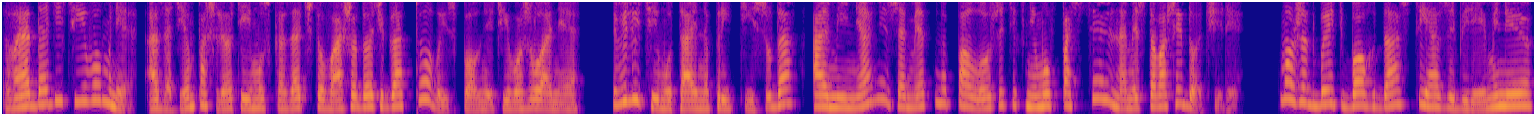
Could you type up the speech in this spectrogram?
вы отдадите его мне, а затем пошлете ему сказать, что ваша дочь готова исполнить его желание. Велите ему тайно прийти сюда, а меня незаметно положите к нему в постель на место вашей дочери. Может быть, Бог даст, я забеременею,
